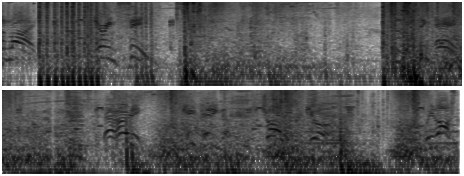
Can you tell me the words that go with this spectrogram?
online. Securing C. Losing A. They're hurting. Keep hitting them. Charlie,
